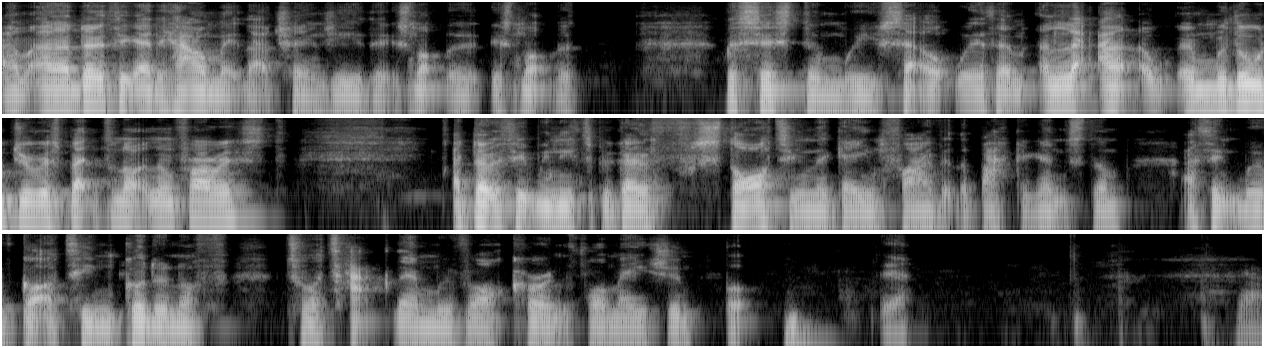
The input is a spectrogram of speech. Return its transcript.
Um, and I don't think Eddie Howe make that change either. It's not the it's not the the system we set up with. And and, let, uh, and with all due respect to Nottingham Forest, I don't think we need to be going starting the game five at the back against them. I think we've got a team good enough to attack them with our current formation. But yeah, yeah.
